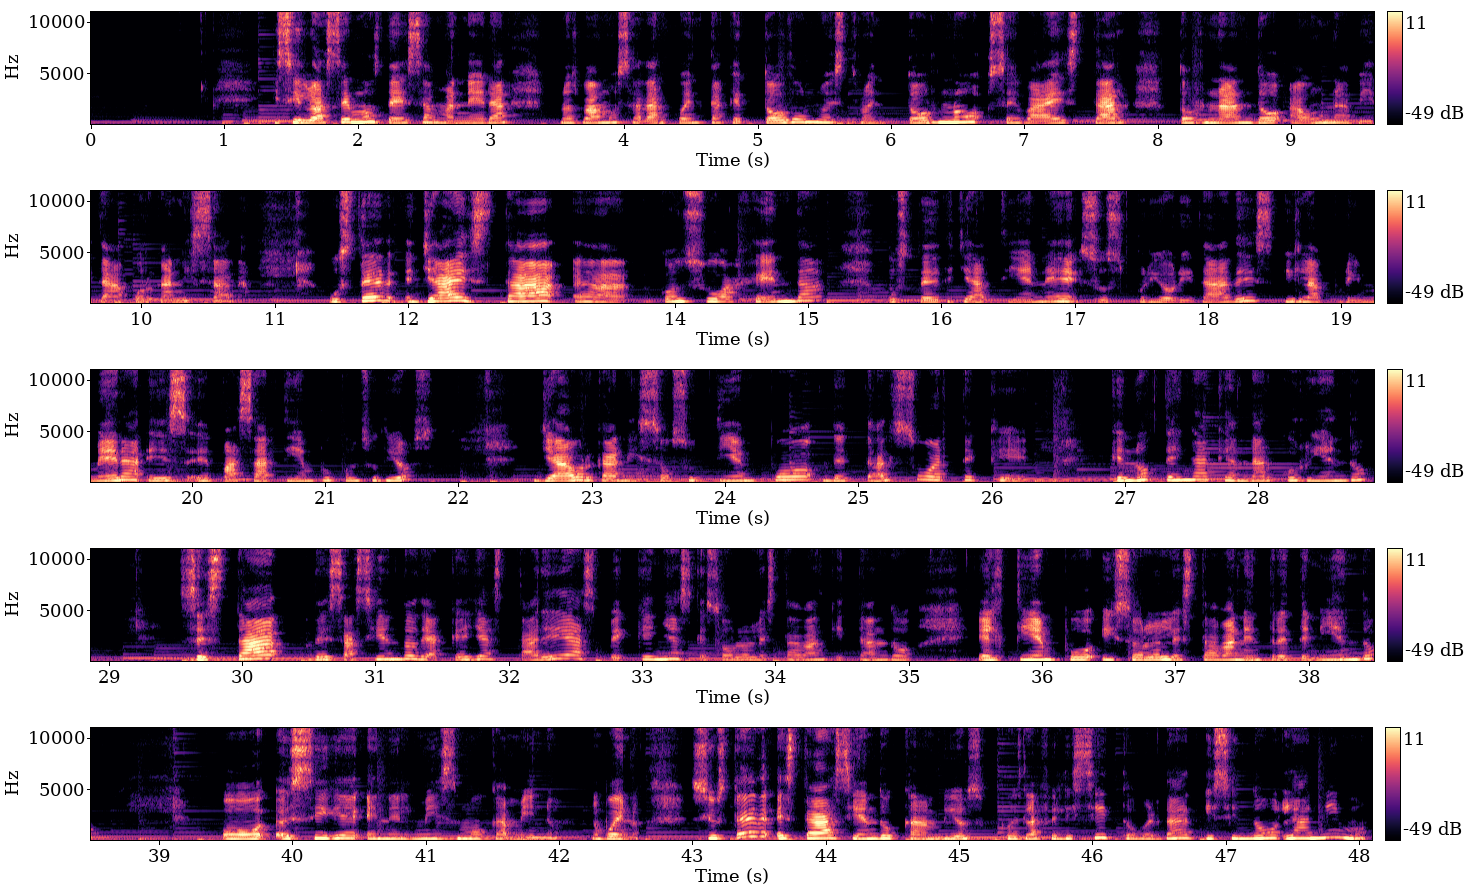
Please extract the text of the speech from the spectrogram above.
Y si lo hacemos de esa manera, nos vamos a dar cuenta que todo nuestro entorno se va a estar tornando a una vida organizada. Usted ya está ah, con su agenda, usted ya tiene sus prioridades y la primera es eh, pasar tiempo con su Dios. Ya organizó su tiempo de tal suerte que, que no tenga que andar corriendo se está deshaciendo de aquellas tareas pequeñas que solo le estaban quitando el tiempo y solo le estaban entreteniendo o sigue en el mismo camino. Bueno, si usted está haciendo cambios, pues la felicito, ¿verdad? Y si no, la animo.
